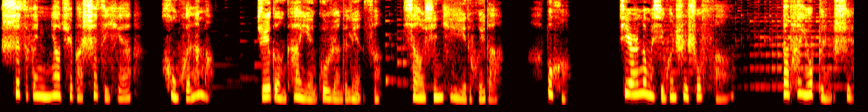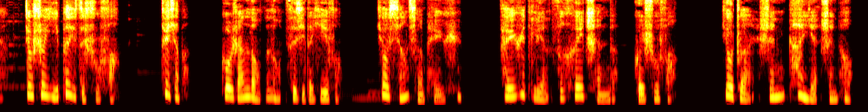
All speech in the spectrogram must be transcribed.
世子妃，您要去把世子爷哄回来吗？桔梗看一眼顾然的脸色，小心翼翼的回答：“不哄。既然那么喜欢睡书房，那他有本事就睡一辈子书房。”退下吧。顾然拢了拢自己的衣服，又想起了裴玉。裴玉的脸色黑沉的回书房，又转身看一眼身后，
